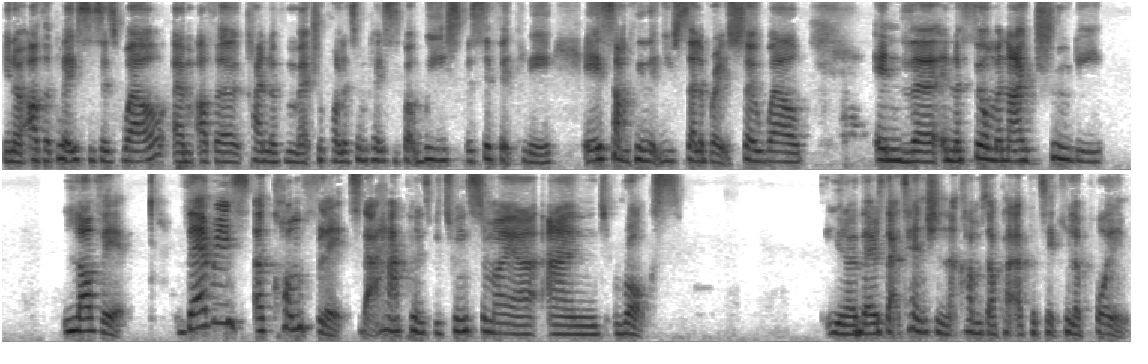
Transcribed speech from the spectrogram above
you know other places as well, um, other kind of metropolitan places. But we specifically, it is something that you celebrate so well in the in the film, and I truly love it. There is a conflict that happens between Sumaya and Rocks. You know, there's that tension that comes up at a particular point.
